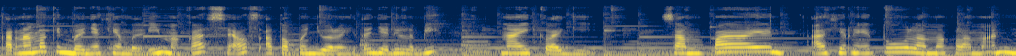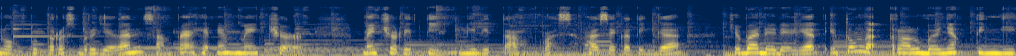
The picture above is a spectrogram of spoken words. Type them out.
Karena makin banyak yang beli, maka sales atau penjualan kita jadi lebih naik lagi. Sampai akhirnya itu lama kelamaan waktu terus berjalan sampai akhirnya mature, maturity. Ini di fase, fase ketiga. Coba deh lihat itu nggak terlalu banyak tinggi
